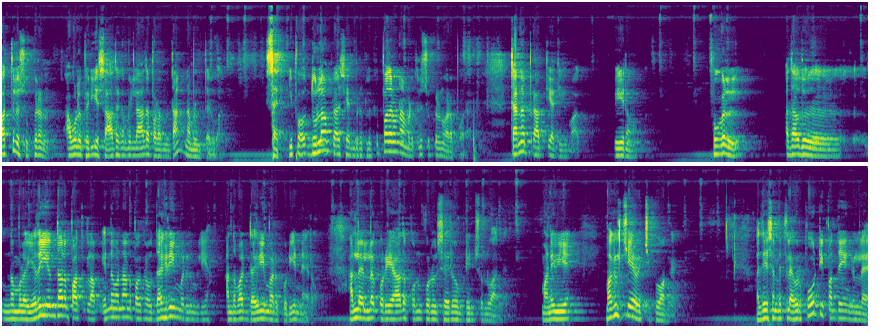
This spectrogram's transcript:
பத்தில் சுக்கிரன் அவ்வளோ பெரிய சாதகம் இல்லாத பலன் தான் நம்மளுக்கு தருவார். சரி இப்போ துலாம் ராசி என்பவர்களுக்கு பதினொன்றாம் இடத்துல சுக்கிரன் வரப்போகிறார் தன பிராப்தி அதிகமாகும். வீரம் புகழ் அதாவது நம்மளை எதை இருந்தாலும் பார்த்துக்கலாம். என்ன வேணாலும் பார்த்துக்கலாம். தைரியம் வருது இல்லையா? அந்த மாதிரி தைரியம் வரக்கூடிய நேரம். அல்ல இல்லை குறையாத பொன் பொருள் சேரும் அப்படின்னு சொல்லுவாங்க. மனைவியை மகிழ்ச்சியாக வச்சுக்குவாங்க. அதே சமயத்தில் ஒரு போட்டி பந்தயங்களில்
